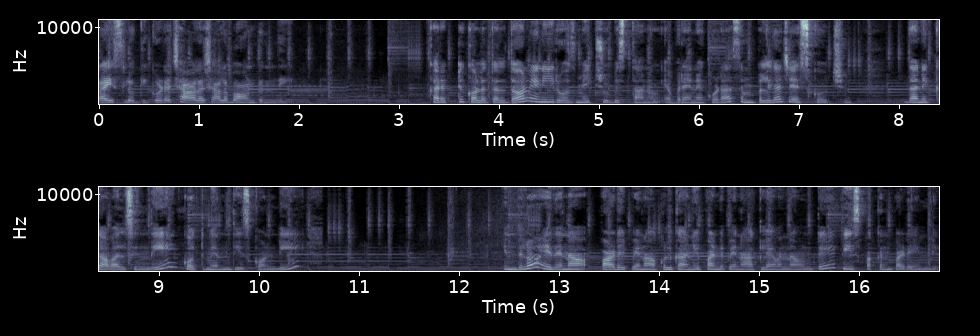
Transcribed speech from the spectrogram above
రైస్లోకి కూడా చాలా చాలా బాగుంటుంది. కరెక్ట్ కొలతలతో నేను ఈరోజు మీకు చూపిస్తాను. ఎవరైనా కూడా సింపుల్గా చేసుకోవచ్చు. దానికి కావాల్సింది కొత్తిమీరని తీసుకోండి. ఇందులో ఏదైనా పాడైపోయిన ఆకులు కానీ పండిపోయిన ఆకులు ఏమన్నా ఉంటే తీసి పక్కన పడేయండి.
